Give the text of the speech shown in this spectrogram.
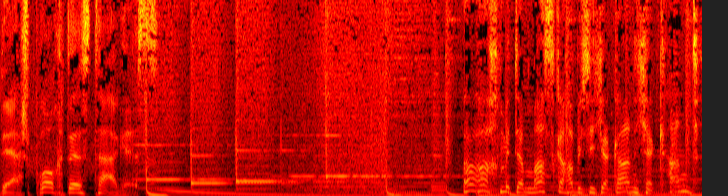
Der Spruch des Tages. Ach, mit der Maske habe ich sich ja gar nicht erkannt.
